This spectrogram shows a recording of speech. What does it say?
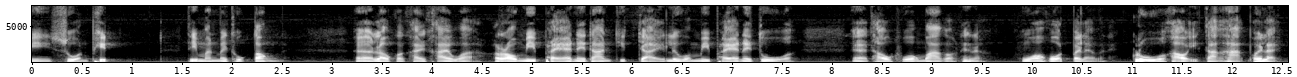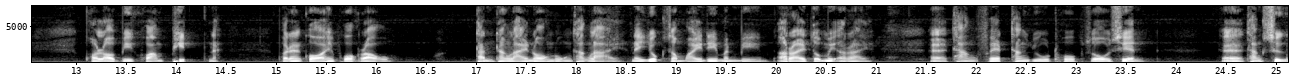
มีส่วนผิดที่มันไม่ถูกต้องเออเราก็คล้าย ๆว่า เรามีแผลในด้านจิตใจ หรือว่ามีแผลในตัวเออเท้าท้วงมาก่อนนี่นะหัวโหดไปแล้วกลัวเขาอีกต่างหากเพราะอะไรเพราะเรามีความผิดนะเพราะฉะนั้นขอให้พวกเราท่านทั้งหลายน้องนุงทั้งหลาย ในยุคสมัยนี้มันมีอะไรตัวไม่อะไร ทางเฟซทาง YouTube โซเชียลทั้งสื่อ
